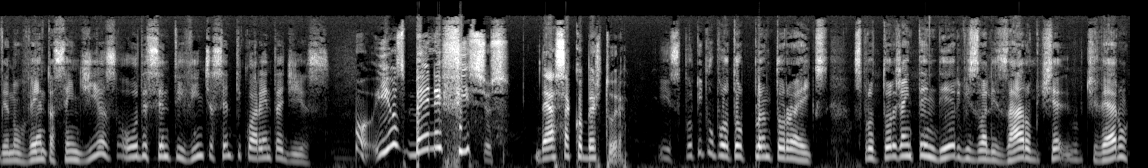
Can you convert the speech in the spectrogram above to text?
de 90 a 100 dias ou de 120 a 140 dias. E os benefícios dessa cobertura? Isso. Por que, que o produtor planta Raix? Os produtores já entenderam, visualizaram, obtiveram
